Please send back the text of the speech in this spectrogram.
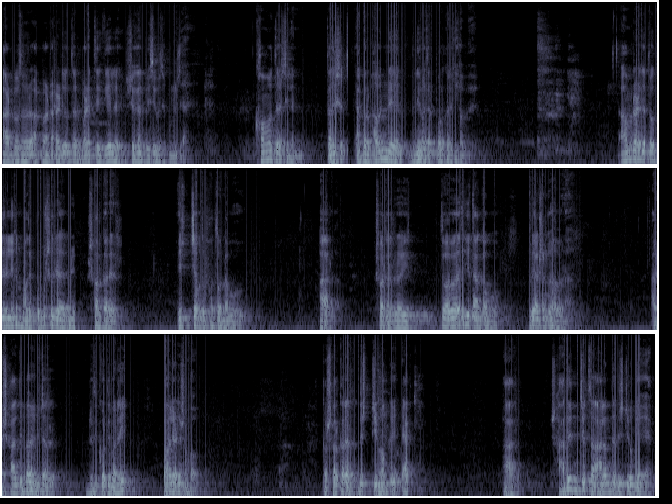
আট বছর, আট আটাটিও তার বাড়িতে গেলে সেখানে বেশি বেশি পুলিশ যায়। ক্ষমতা ছিলেন। তাদের সাথে একবার ভাবেন যে নির্বাচন পর কী হবে। আমরা আগে তকদির লিখুন আমাদের পূর্বসূরীরা সরকারের ইচ্ছা মতো ফটো নেব। আর সরকারের ওই তরবারের দিকে তাকাবো, দুটো একসঙ্গে হবে না। আমি স্বাধীনভাবে বিচার যদি করতে পারি, তাহলে এটা সম্ভব। কারণ সরকারের দৃষ্টিভঙ্গি এক আর স্বাধীন চেতা আলমদের দৃষ্টিভঙ্গি এক।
